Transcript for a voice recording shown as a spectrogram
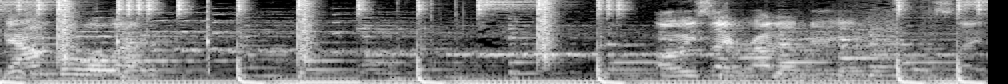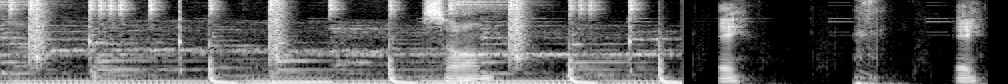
Down to the left. Oh, he's like right under you. to the side. Saw him. Hey. Hey.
